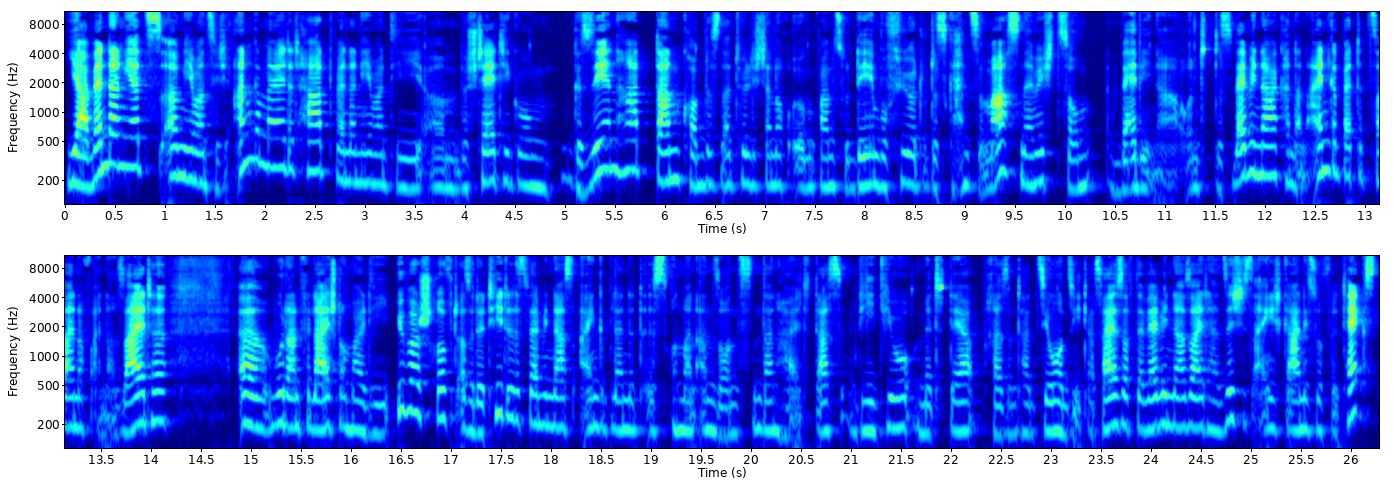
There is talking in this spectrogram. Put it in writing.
Ja, wenn dann jetzt ähm, jemand sich angemeldet hat, wenn dann jemand die ähm, Bestätigung gesehen hat, dann kommt es natürlich dann auch irgendwann zu dem, wofür du das Ganze machst, nämlich zum Webinar. Und das Webinar kann dann eingebettet sein auf einer Seite, äh, wo dann vielleicht nochmal die Überschrift, also der Titel des Webinars eingeblendet ist und man ansonsten dann halt das Video mit der Präsentation sieht. Das heißt, auf der Webinarseite an sich ist eigentlich gar nicht so viel Text,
